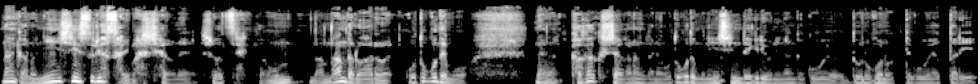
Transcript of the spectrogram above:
なんかあの、妊娠するやつありましたよね。ショーツレッガー。なんだろう、あの、男でも、科学者がなんかね、男でも妊娠できるようになんかこう、どのこのってこうやったり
